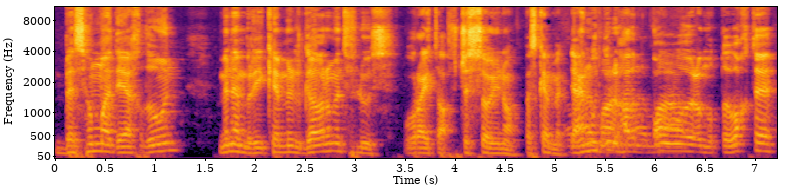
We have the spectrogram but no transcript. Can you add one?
بس هم ياخذون من أمريكا من ال government فلوس و write off just so you know بس كمل. يعني مو تقول هذا متطوع ومعطي وقته؟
